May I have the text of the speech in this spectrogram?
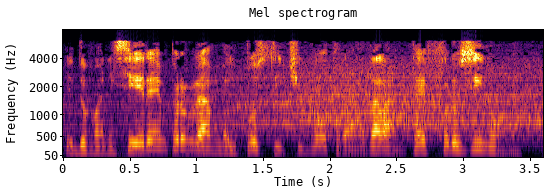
e domani sera è in programma il posticipo tra Atalanta e Frosinone.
